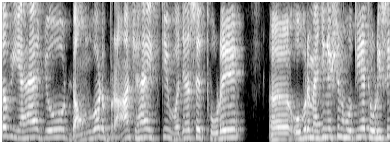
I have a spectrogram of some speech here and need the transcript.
तब यह जो डाउनवर्ड ब्रांच है, इसकी वजह से थोड़े ओवर इमेजिनेशन होती है थोड़ी सी,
